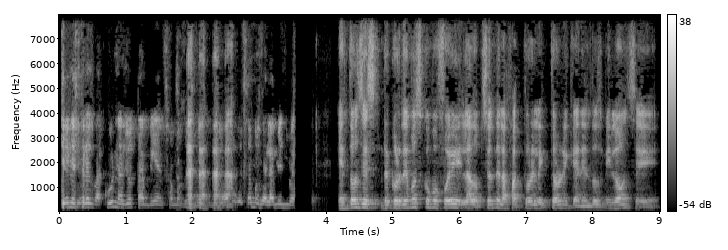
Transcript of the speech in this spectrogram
Tienes tres vacunas, yo también somos de la, estamos de la misma. Entonces, recordemos cómo fue la adopción de la factura electrónica en el 2011.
